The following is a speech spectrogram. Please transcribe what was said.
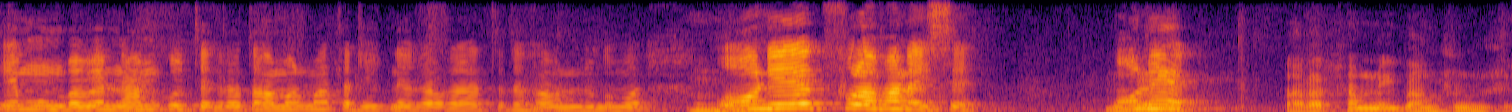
এমনভাবে নাম করতে গেলে তো আমার মাথা ঠিক নেই কালকে রাতে দেখা অনেক অনেক ফুলাপান বানাইছে। অনেক। তারার সামনেই ভাঙচুর হয়েছে।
